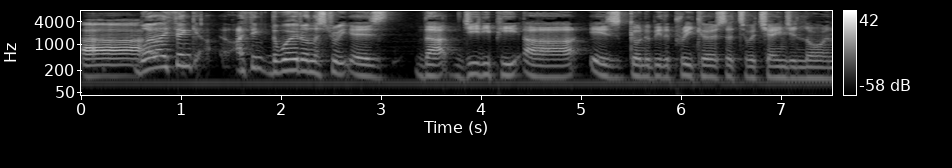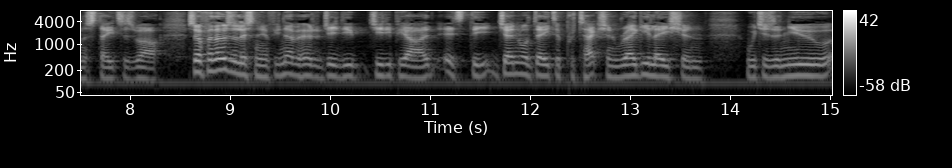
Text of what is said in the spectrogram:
Uh, Well, I think I think the word on the street is that GDPR is going to be the precursor to a change in law in the states as well. So, for those who are listening, if you've never heard of GD, GDPR, it's the General Data Protection Regulation, which is a new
